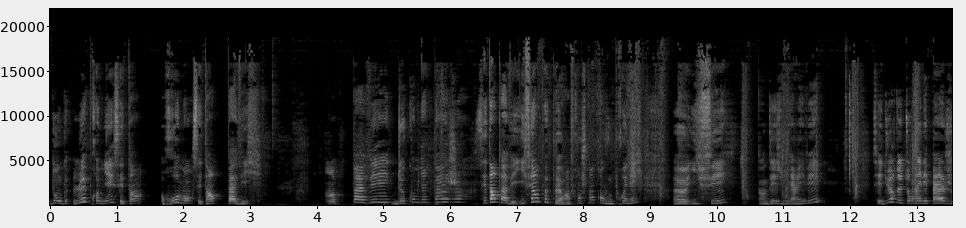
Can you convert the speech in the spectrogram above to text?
Donc, le premier, c'est un roman, c'est un pavé. Un pavé de combien de pages? C'est un pavé. Il fait un peu peur, hein. franchement, quand vous le prenez. Euh, il fait... Attendez, je vais y arriver. C'est dur de tourner les pages.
